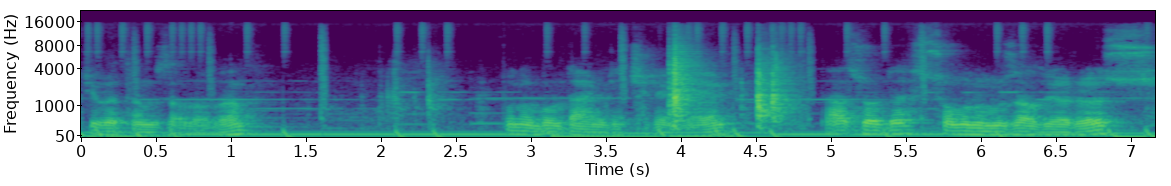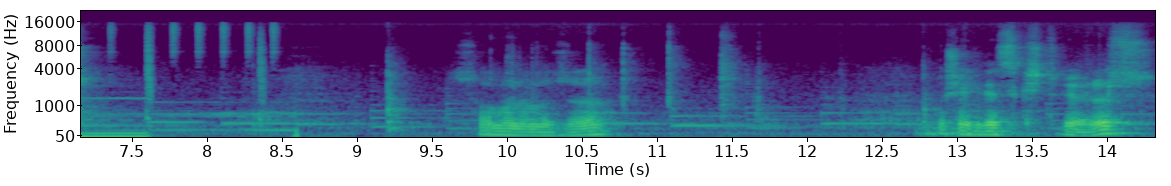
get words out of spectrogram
Civatamızı alalım. Bunu buradan geçirelim. Daha sonra da somunumuzu alıyoruz. Somunumuzu bu şekilde sıkıştırıyoruz.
